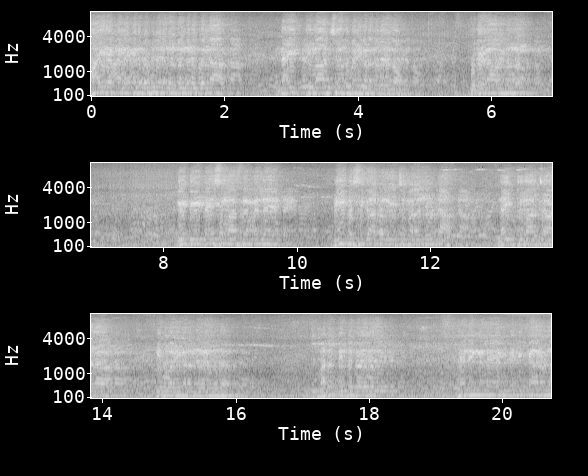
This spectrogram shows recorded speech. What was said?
ആയിരക്കണക്കിന് ബഹുജനങ്ങൾ പങ്കെടുക്കുന്ന നൈറ്റ് മാർച്ച് ഇതുവഴി കടന്നു വരുന്നു. പുതിയകാവിൽ നിന്നും E T Taison master M L A ദീപശിഖ തെളിയിച്ച് പറഞ്ഞുവിട്ട നൈറ്റ് മാർച്ചാണ് ഇതുവഴി കടന്നു വരുന്നത്. മതത്തിന്റെ പേരിൽ ജനങ്ങളെ വിഭജിക്കാനുള്ള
